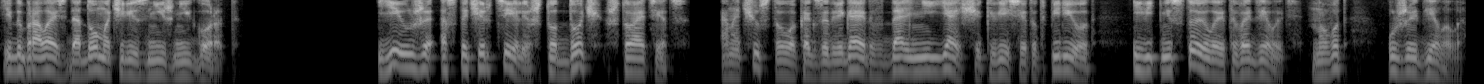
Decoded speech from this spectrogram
и добралась до дома через Нижний город. Ей уже осточертели, что дочь, что отец. Она чувствовала, как задвигает в дальний ящик весь этот период, и ведь не стоило этого делать, но вот уже делала.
